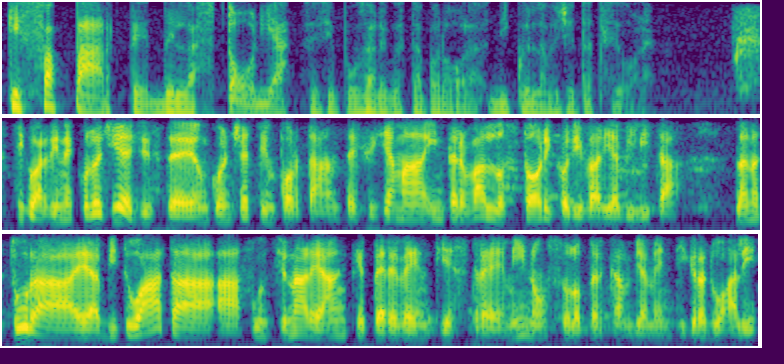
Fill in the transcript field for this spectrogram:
che fa parte della storia, se si può usare questa parola, di quella vegetazione. Sì, guardi, in ecologia esiste un concetto importante che si chiama intervallo storico di variabilità. La natura è abituata a funzionare anche per eventi estremi, non solo per cambiamenti graduali,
